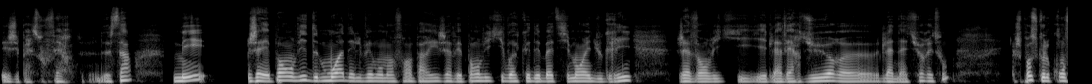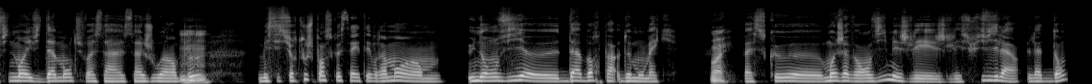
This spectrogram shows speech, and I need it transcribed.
et j'ai pas souffert de, de ça. Mais j'avais pas envie de moi d'élever mon enfant à Paris. J'avais pas envie qu'il voit que des bâtiments et du gris. J'avais envie qu'il y ait de la verdure, euh, de la nature et tout. Je pense que le confinement, évidemment, tu vois, ça, ça a joué un peu. Mhm. Mais c'est surtout, je pense que ça a été vraiment un- une envie euh, d'abord de mon mec. Ouais. Parce que euh, moi, j'avais envie, mais je l'ai, suivi là, là-dedans.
